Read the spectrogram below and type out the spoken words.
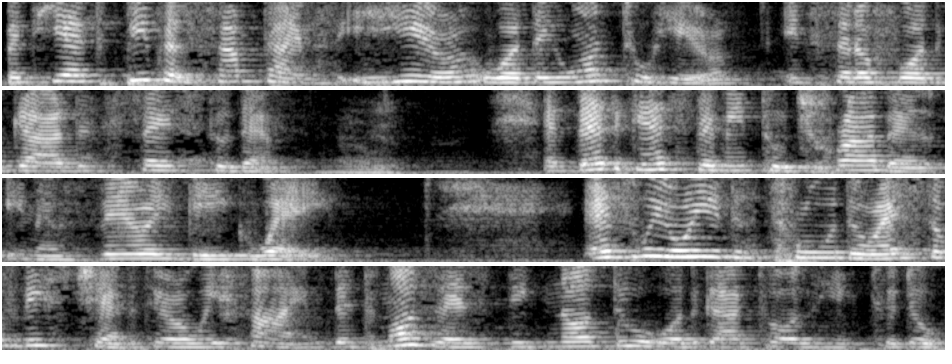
But yet, people sometimes hear what they want to hear instead of what God says to them. And that gets them into trouble in a very big way. As we read through the rest of this chapter, we find that Moses did not do what God told him to do.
